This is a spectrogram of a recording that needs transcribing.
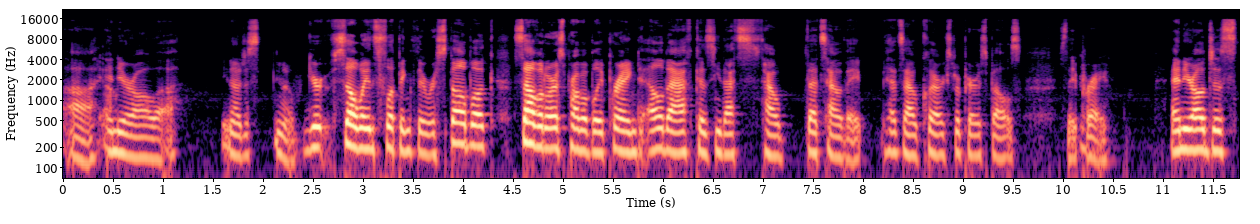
Uh, And you're all, uh, you know, just, you know, you're, Selwyn's flipping through her spell book. Salvador's probably praying to Eldath, because that's how, that's how they, that's how clerics prepare spells, is they pray. And you're all just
